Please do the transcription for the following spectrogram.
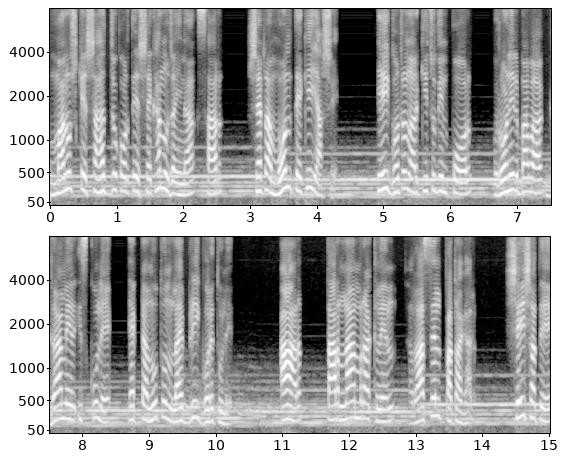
মানুষকে সাহায্য করতে শেখানো যায় না, স্যার। সেটা মন থেকেই আসে। এই ঘটনার কিছুদিন পর রনির বাবা গ্রামের স্কুলে একটা নতুন লাইব্রেরি গড়ে তোলে আর তার নাম রাখলেন রাসেল পাটাগার। সেই সাথে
